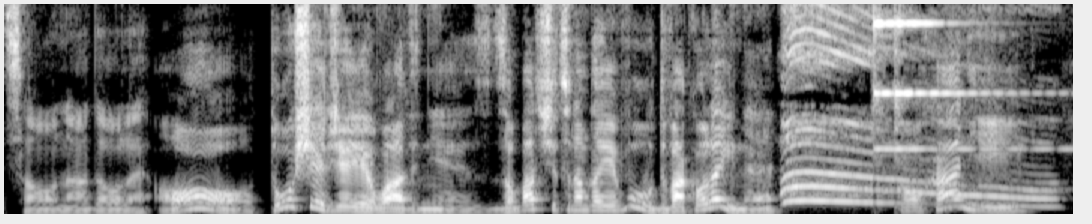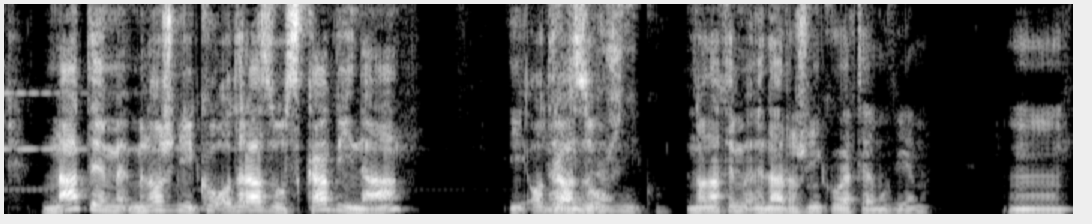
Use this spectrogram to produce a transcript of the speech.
Co na dole? O, tu się dzieje ładnie. Zobaczcie, co nam daje W. Dwa kolejne. Kochani, na tym mnożniku od razu skawina i od Na jakim razu, mnożniku? no na tym narożniku, jak to ja mówiłem? Mm,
